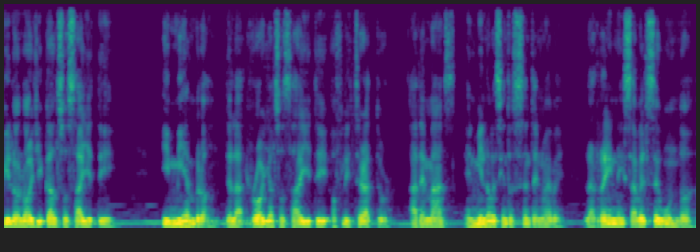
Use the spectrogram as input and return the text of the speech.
Philological Society y miembro de la Royal Society of Literature. Además, en 1969, la reina Isabel II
